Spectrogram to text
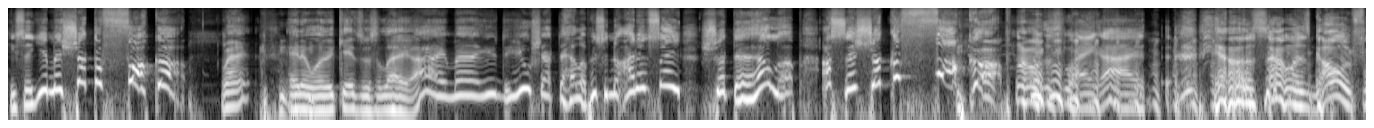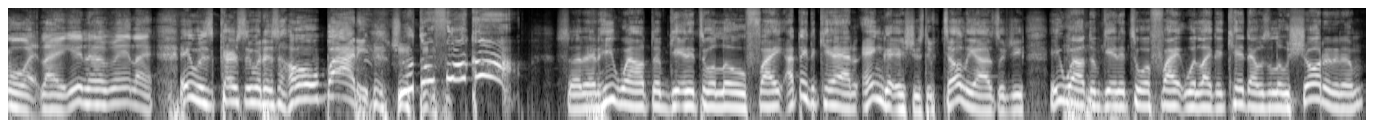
He said, "Yeah, man, shut the fuck up." Right, and then one of the kids was like, "All right, man, you you shut the hell up." He said, "No, I didn't say shut the hell up. I said shut the fuck up." I was like, "All right, you know, someone's going for it." Like, you know what I mean? Like, he was cursing with his whole body. Shut the fuck up. So then he wound up getting into a little fight. I think the kid had anger issues, to be totally honest with you. He wound up getting into a fight with like a kid that was a little shorter than him.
